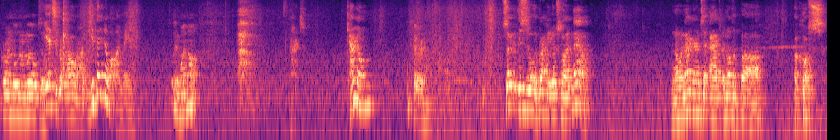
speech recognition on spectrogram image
grind all them welds up. Yes, I've got, all right. Know what I mean. Well, they might not. Right. Carry on. Carry on. So this is what the bracket looks like now. Now we're now going to add another bar across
